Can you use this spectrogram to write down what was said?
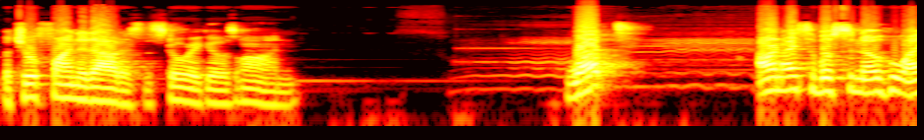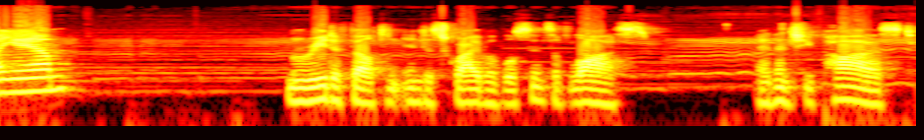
But you'll find it out as the story goes on. What? Aren't I supposed to know who I am? Marita felt an indescribable sense of loss, and then she paused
